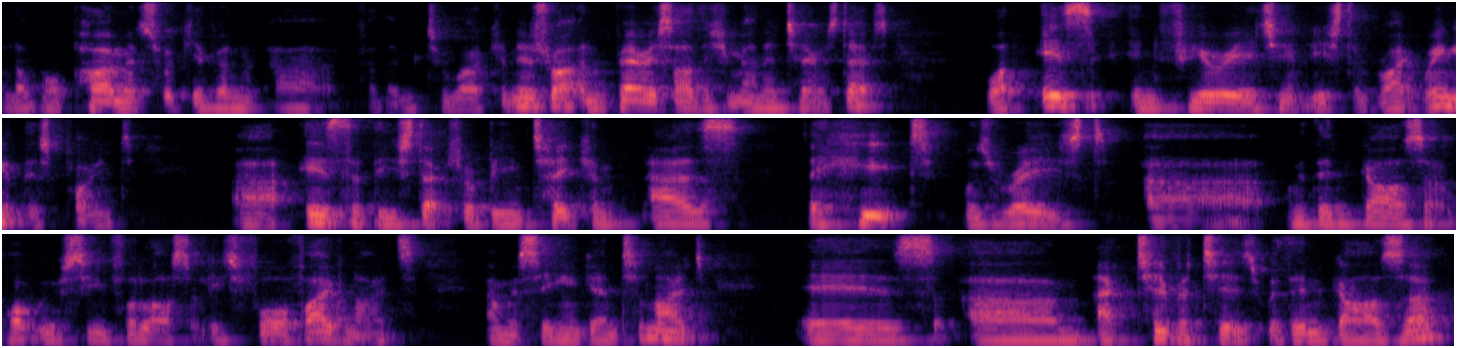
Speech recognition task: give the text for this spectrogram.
A lot more permits were given for them to work in Israel and various other humanitarian steps what is infuriating, at least the right wing at this point, uh, is that these steps were being taken as the heat was raised uh, within Gaza. What we've seen for the last at least four or five nights, and we're seeing again tonight, is um, activities within Gaza.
